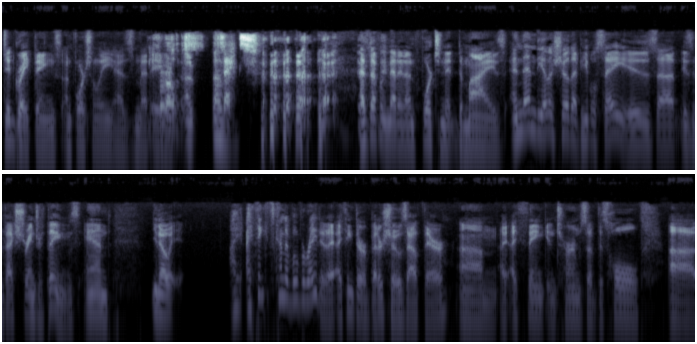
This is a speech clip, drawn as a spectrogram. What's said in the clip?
did great things. Unfortunately, has met a, For all the uh, sex. has definitely met an unfortunate demise. And then the other show that people say is uh, is in fact Stranger Things, and you know. I, I think it's kind of overrated. I, I think there are better shows out there. Um, I, I think in terms of this whole uh,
